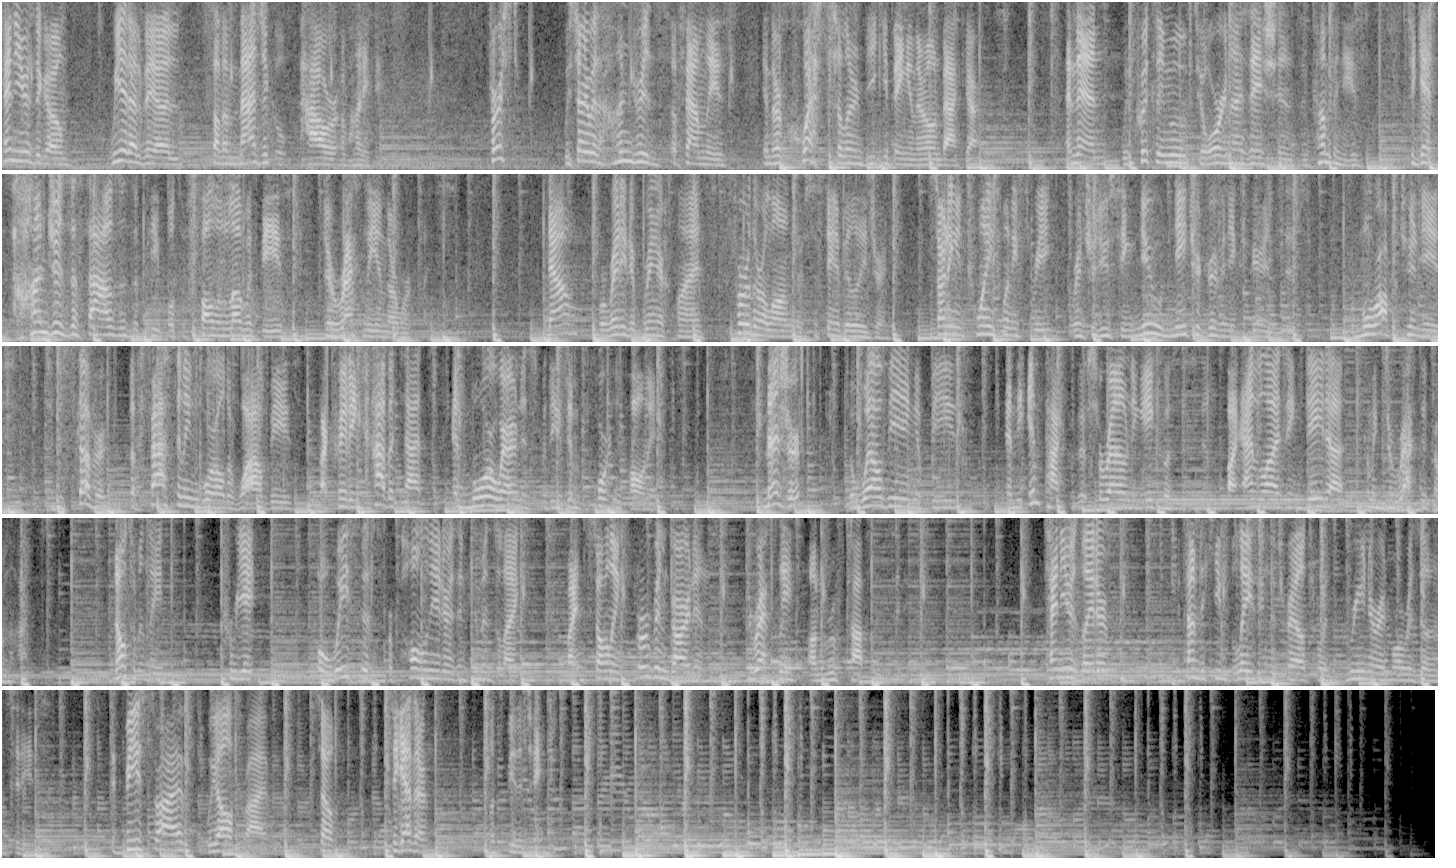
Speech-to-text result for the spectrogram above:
10 years ago, we at Alvéole saw the magical power of honeybees. First, we started with hundreds of families in their quest to learn beekeeping in their own backyards. And then we quickly moved to organizations and companies to get hundreds of thousands of people to fall in love with bees directly in their workplace. Now, we're ready to bring our clients further along their sustainability journey. Starting in 2023, we're introducing new nature-driven experiences for more opportunities to discover the fascinating world of wild bees by creating habitat and more awareness for these important pollinators. Measure the well-being of bees and the impact of their surrounding ecosystems by analyzing data coming directly from the hives. And ultimately, create oasis for pollinators and humans alike by installing urban gardens directly on rooftops in cities. 10 years later, it's time to keep blazing the trail towards greener and more resilient cities. If bees thrive, we all thrive. So, together, let's be the change.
